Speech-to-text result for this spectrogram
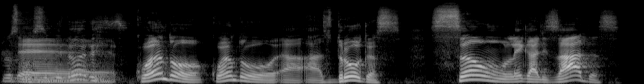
pros é, consumidores? quando quando a- as drogas são legalizadas,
